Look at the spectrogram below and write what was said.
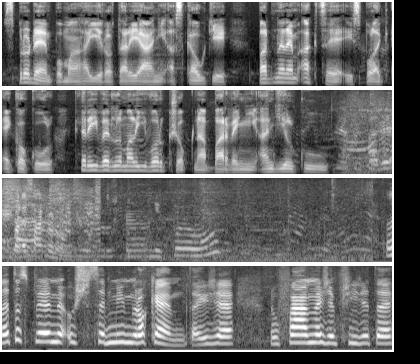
S prodejem pomáhají rotariáni a skauti. Partnerem akce je i spolek Ekokul, který vedl malý workshop na barvení andílků. 50 Děkuju. Letos pijeme už sedmým rokem, takže doufáme, že přijdete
